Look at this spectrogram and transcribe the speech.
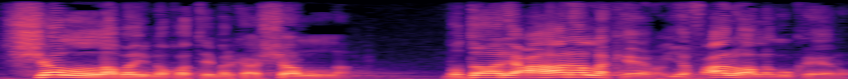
shalla bay noqotay. Markaa shalla mudaaric ahaan hala keeno. Yafcalu ha lagu keeno.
